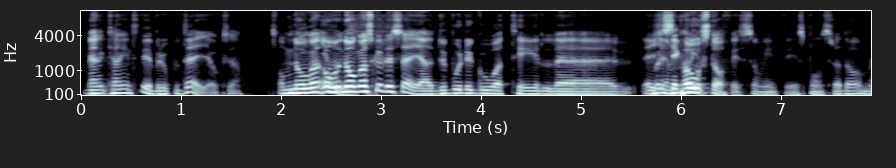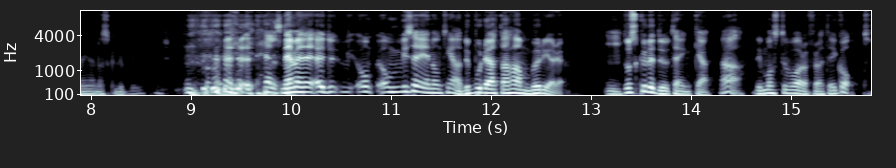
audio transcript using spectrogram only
Men kan inte det bero på dig också? Om någon, om någon skulle säga att du borde gå till se Asian Post Office, som vi inte är sponsrade av men gärna skulle bli kanske. Nej men eh, du, om, om vi säger någonting annat, du borde äta hamburgare. Mm. Då skulle du tänka, ah, det måste vara för att det är gott.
